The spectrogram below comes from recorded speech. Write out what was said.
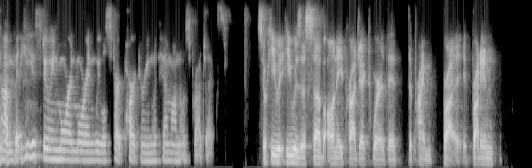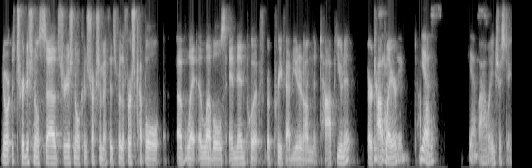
Um, but he is doing more and more, and we will start partnering with him on those projects. So he he was a sub on a project where the the prime brought it brought in traditional subs, traditional construction methods for the first couple of le- levels, and then put a prefab unit on the top unit or top exactly. layer. Top yes. Level? Yes. Wow, interesting.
